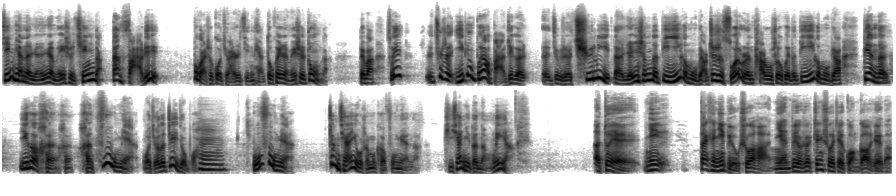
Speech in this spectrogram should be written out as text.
今天的人认为是轻的，但法律，不管是过去还是今天，都会认为是重的，对吧？所以呃就是一定不要把这个呃，就是趋利的人生的第一个目标，这是所有人踏入社会的第一个目标，变得一个很很很负面。我觉得这就不好，嗯，不负面，挣钱有什么可负面的？体现你的能力啊、啊，对你，但是你比如说哈，你比如说真说这广告这个，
